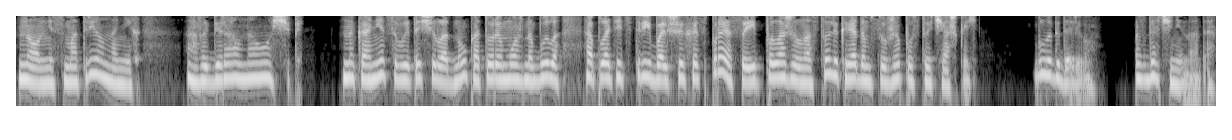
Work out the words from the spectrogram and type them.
Но он не смотрел на них, а выбирал на ощупь. Наконец вытащил одну, которой можно было оплатить три больших эспрессо, и положил на столик рядом с уже пустой чашкой. «Благодарю. Сдачи не надо».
